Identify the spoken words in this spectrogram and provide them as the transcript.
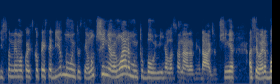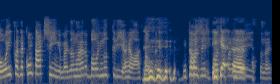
isso também é uma coisa que eu percebia muito, assim. Eu não tinha, eu não era muito boa em me relacionar, na verdade. Eu tinha, assim, eu era boa em fazer contatinho, mas eu não era boa em nutrir a relação, né? Então a gente pode que, aprender é... isso, né?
